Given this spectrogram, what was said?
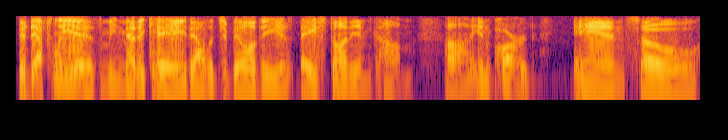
There definitely is. I mean, Medicaid eligibility is based on income uh, in part. And so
